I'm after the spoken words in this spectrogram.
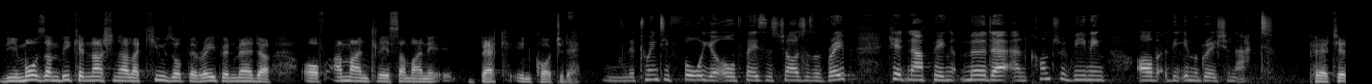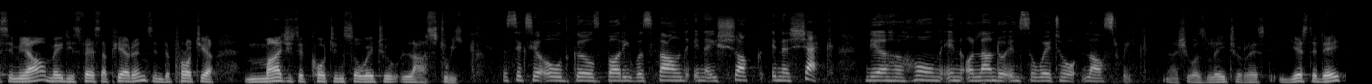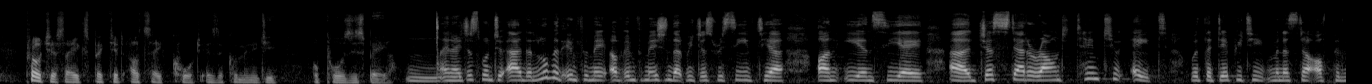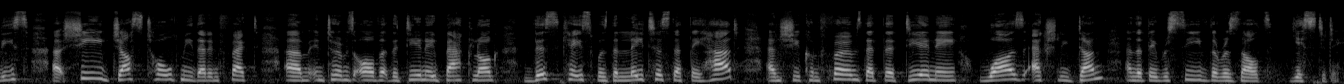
the Mozambican national accused of the rape and murder of Amantle Samane back in court today. Mm, the 24-year-old faces charges of rape, kidnapping, murder and contravening of the Immigration Act. Per made his first appearance in the Protea Magistrate Court in Soweto last week. The six-year-old girl's body was found in a, shock, in a shack near her home in Orlando in Soweto last week. Now, she was laid to rest yesterday. Protests are expected outside court as the community opposes bail. Mm, and I just want to add a little bit informa of information that we just received here on ENCA, uh, just at around 10 to 8 with the Deputy Minister of Police. Uh, she just told me that, in fact, um, in terms of the DNA backlog, this case was the latest that they had, and she confirms that the DNA was actually done and that they received the results yesterday.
